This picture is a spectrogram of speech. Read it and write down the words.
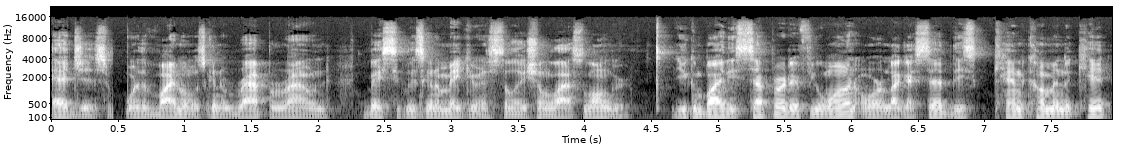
edges where the vinyl is going to wrap around. Basically, it's going to make your installation last longer. You can buy these separate if you want, or like I said, these can come in the kit.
